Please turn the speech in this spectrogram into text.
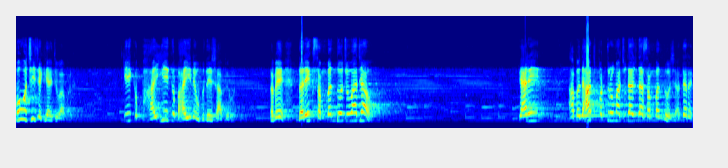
બહુ ઓછી જગ્યાએ જોવા મળે. કે એક ભાઈએ એક ભાઈને ઉપદેશ આપ્યો તમે દરેક સંબંધો જોવા જાઓ. ત્યારે આ બધા જ પત્રોમાં જુદા જુદા સંબંધો છે. અત્યારે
